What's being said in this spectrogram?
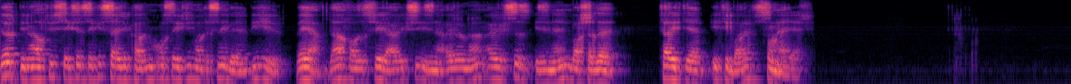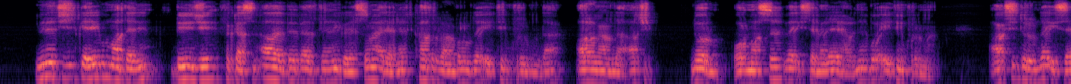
4688 sayılı kanunun 18. maddesine göre bir yıl veya daha fazla süreyle ayrıksız izine ayrılan ayrıksız izinlerin başladığı tarihten itibaren sona erer. Yöneticilik gereği bu maddenin birinci fıkrasının A ve B belirtilerine göre sona erenler kadroların bulunduğu eğitim kurumunda alanlarında açık norm olması ve istemeleri halinde bu eğitim kurumuna. Aksi durumda ise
